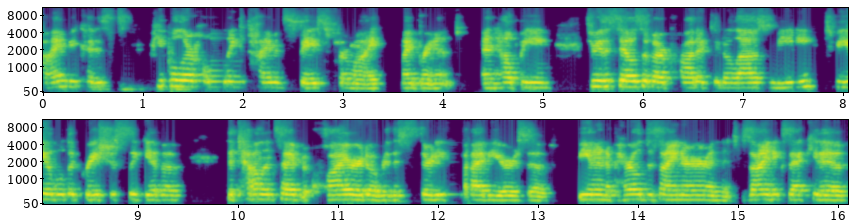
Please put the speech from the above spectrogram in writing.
time because people are holding time and space for my my brand and helping through the sales of our product. It allows me to be able to graciously give of the talents i've acquired over this 35 years of being an apparel designer and a design executive.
